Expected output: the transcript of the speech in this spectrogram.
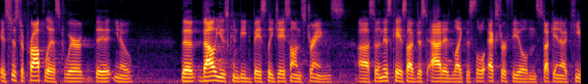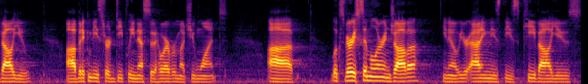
it's just a prop list where the, you know, the values can be basically JSON strings. Uh, so in this case, I've just added like this little extra field and stuck in a key value, uh, but it can be sort of deeply nested however much you want. Uh, looks very similar in Java. You know, you're adding these, these key values.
